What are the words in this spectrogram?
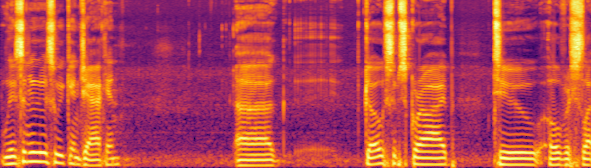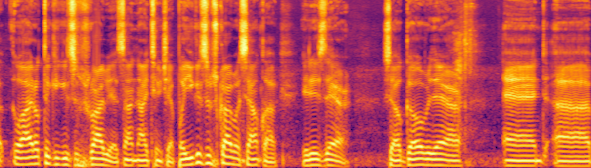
listen to this weekend, Jackin. Uh, go subscribe to Overslept. Well, I don't think you can subscribe yet. It's not in iTunes yet, but you can subscribe on SoundCloud. It is there. So go over there, and uh,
